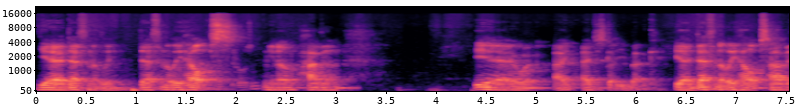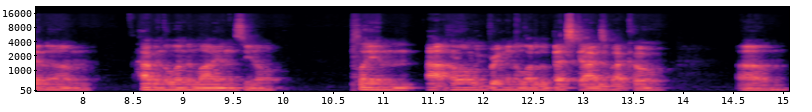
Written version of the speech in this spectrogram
Yeah, definitely, definitely helps. You know, having yeah, I, I just got you back. Yeah, definitely helps having um having the London Lions. You know, playing at home and bringing a lot of the best guys back home. Um,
